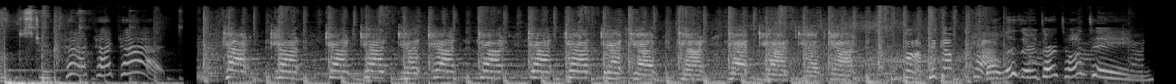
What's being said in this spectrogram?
Don't disturb. Cat, cat, cat. Cat, cat, cat, cat, cat, cat, cat, cat, cat, cat, cat, cat, cat, cat, cat, cat. Gonna pick up the cat. The lizards are taunting.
